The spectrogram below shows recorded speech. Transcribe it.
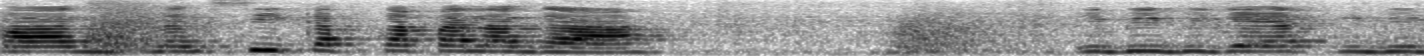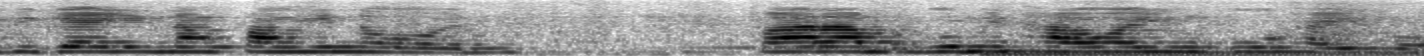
pag nagsikap ka talaga, ibibigay at ibibigay ng Panginoon para guminhawa yung buhay mo.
